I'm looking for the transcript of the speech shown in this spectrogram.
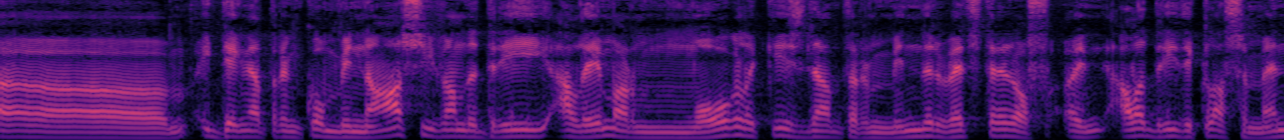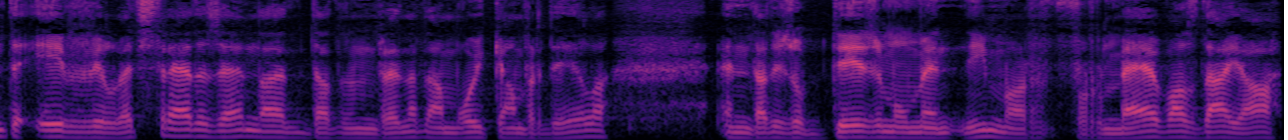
Uh, ik denk dat er een combinatie van de drie alleen maar mogelijk is. Dat er minder wedstrijden, of in alle drie de klassementen evenveel wedstrijden zijn. Dat, dat een renner dat mooi kan verdelen. En dat is op deze moment niet. Maar voor mij was dat ja,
